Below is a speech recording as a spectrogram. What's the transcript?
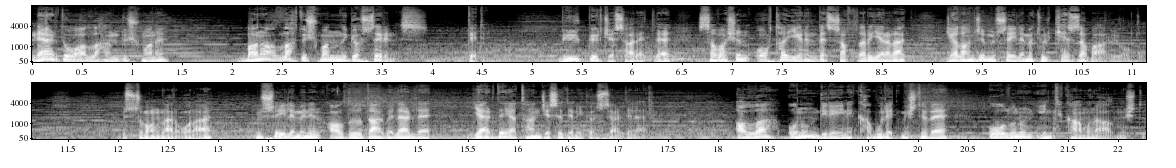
''Nerede o Allah'ın düşmanı? Bana Allah düşmanını gösteriniz.'' dedi. Büyük bir cesaretle savaşın orta yerinde safları yararak yalancı Müseylemetül Kezzab'ı arıyordu. Müslümanlar ona Müseyleme'nin aldığı darbelerle yerde yatan cesedini gösterdiler. Allah onun dileğini kabul etmişti ve oğlunun intikamını almıştı.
